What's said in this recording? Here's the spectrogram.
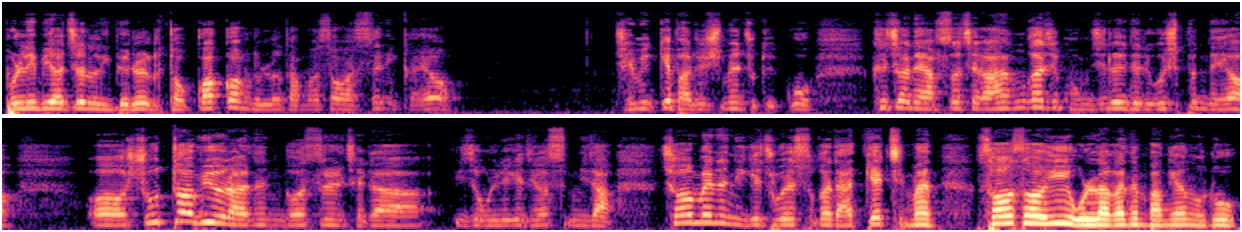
볼리비아전 리뷰를 더 꽉꽉 눌러 담아서 왔으니까요. 재밌게 봐주시면 좋겠고 그 전에 앞서 제가 한 가지 공지를 드리고 싶은데요. 어, 쇼터뷰라는 것을 제가 이제 올리게 되었습니다. 처음에는 이게 조회수가 낮겠지만 서서히 올라가는 방향으로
